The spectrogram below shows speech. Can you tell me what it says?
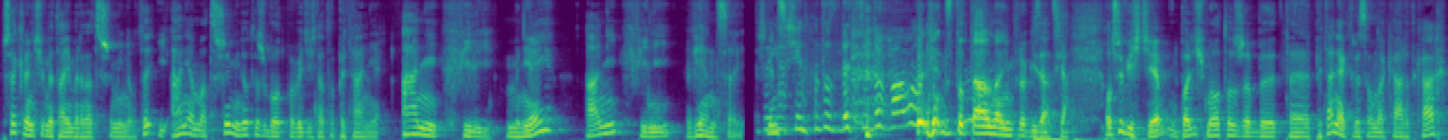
przekręcimy timer na trzy minuty i Ania ma trzy minuty, żeby odpowiedzieć na to pytanie. Ani chwili mniej, ani chwili więcej. Że więc, ja się na to zdecydowałam. Więc totalna improwizacja. Oczywiście dbaliśmy o to, żeby te pytania, które są na kartkach,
